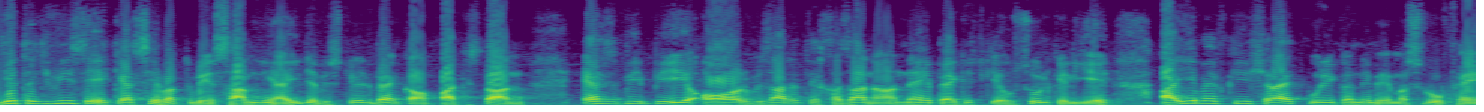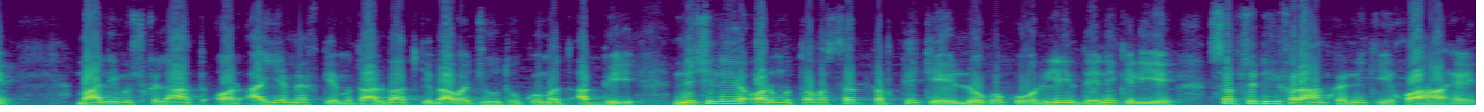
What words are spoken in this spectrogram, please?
ये तजवीज एक ऐसे वक्त में सामने आई जब State Bank of Pakistan S B P और वजारत खजाना नए पैकेज के उसूल के लिए आई एम एफ़ की शराइ पूरी करने में मसरूफ हैं। माली मुश्किल और आई एम एफ़ के मुतालबात के बावजूद हुकूमत अब भी निचले और मुतवसत तबके के लोगों को रिलीफ देने के लिए सब्सिडी फराहम करने की ख्वाह है।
